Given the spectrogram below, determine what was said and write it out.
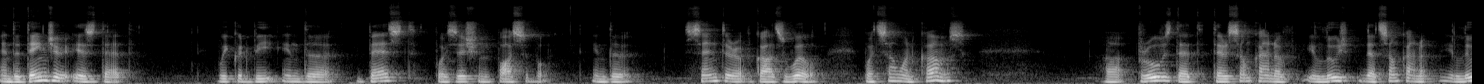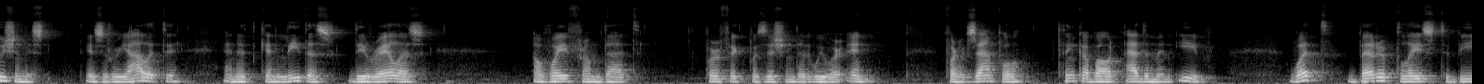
And the danger is that we could be in the best position possible, in the center of God's will, but someone comes, uh, proves that there's some kind of illusion, that some kind of illusion is, is reality, and it can lead us, derail us away from that perfect position that we were in. For example, think about Adam and Eve. What better place to be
